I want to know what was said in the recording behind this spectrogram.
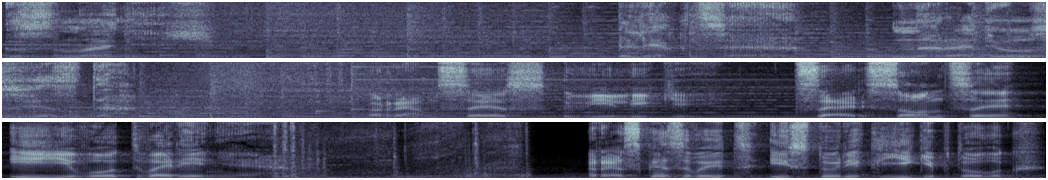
знаний. Лекция на радио «Звезда». Рамсес Великий. Царь Солнца и его творение. Рассказывает историк-египтолог,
